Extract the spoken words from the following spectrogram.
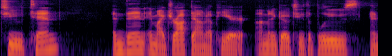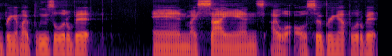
to 10 and then in my drop down up here, I'm going to go to the blues and bring up my blues a little bit. And my cyans, I will also bring up a little bit.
